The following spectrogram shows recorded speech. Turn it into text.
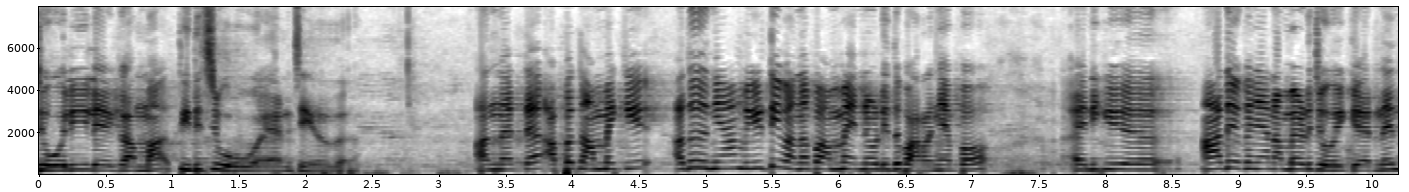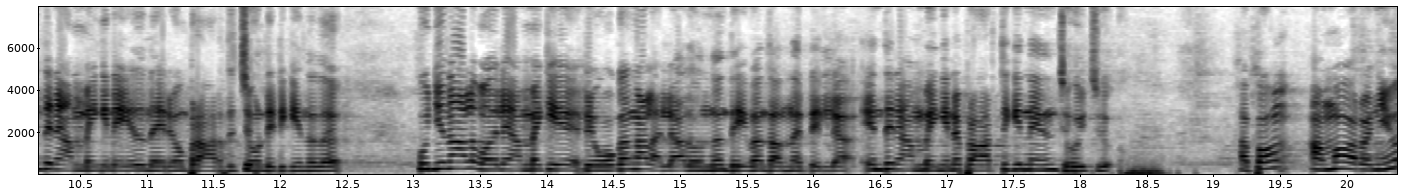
ജോലിയിലേക്ക് അമ്മ തിരിച്ചു പോവുകയാണ് ചെയ്തത്. എന്നിട്ട് അപ്പം അമ്മയ്ക്ക് അത് ഞാൻ വീട്ടിൽ വന്നപ്പോൾ അമ്മ എന്നോട് ഇത് പറഞ്ഞപ്പോൾ എനിക്ക് ആദ്യമൊക്കെ ഞാൻ അമ്മയോട് ചോദിക്കുമായിരുന്നു എന്തിനാ അമ്മ ഇങ്ങനെ ഏത് നേരവും പ്രാർത്ഥിച്ചുകൊണ്ടിരിക്കുന്നത്? കുഞ്ഞുനാൾ മുതലേ അമ്മയ്ക്ക് രോഗങ്ങളല്ലാതെ ഒന്നും ദൈവം തന്നിട്ടില്ല. എന്തിനാ അമ്മ ഇങ്ങനെ പ്രാർത്ഥിക്കുന്നതെന്ന് ചോദിച്ചു. അപ്പം അമ്മ പറഞ്ഞു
